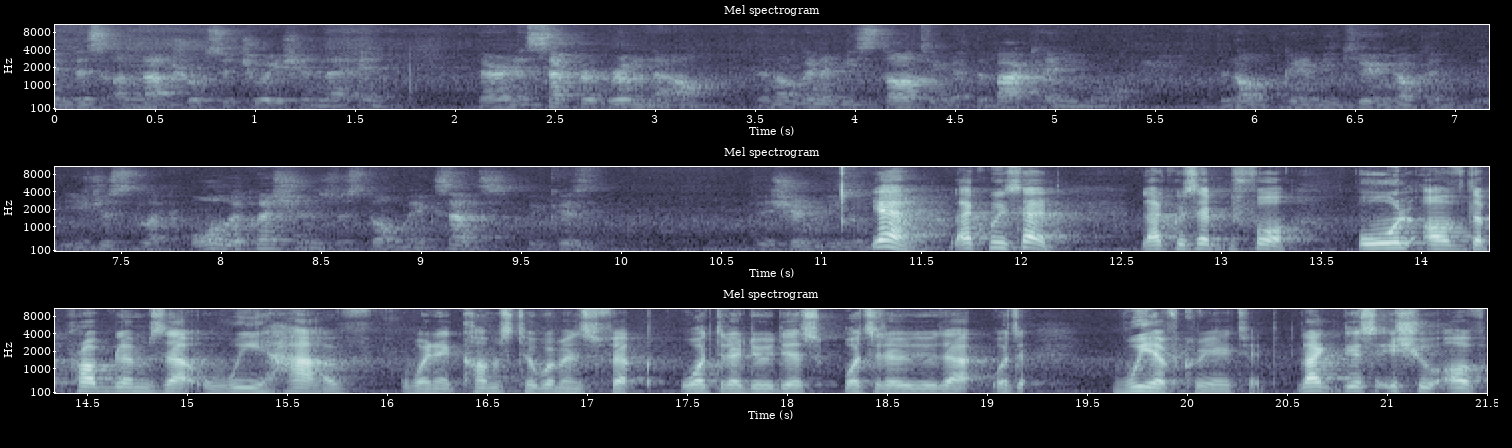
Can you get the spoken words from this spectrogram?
in this unnatural situation? They're in a separate room now. They're not going to be starting at the back anymore. They're not going to be queuing up, and you just like all the questions just don't make sense because they shouldn't even. be yeah like we said like we said before all of the problems that we have when it comes to women's fiqh what did i do this what did i do that what did, we have created like this issue of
